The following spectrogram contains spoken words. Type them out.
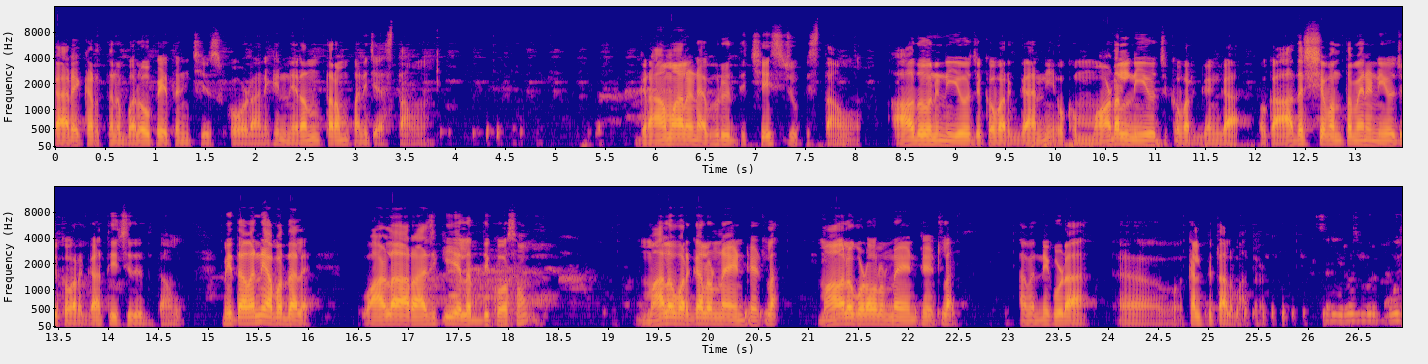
కార్యకర్తను బలోపేతం చేసుకోవడానికి నిరంతరం పనిచేస్తాము గ్రామాలను అభివృద్ధి చేసి చూపిస్తాము. ఆదోని నియోజకవర్గాన్ని ఒక మోడల్ నియోజకవర్గంగా ఒక ఆదర్శవంతమైన నియోజకవర్గంగా తీర్చిదిద్దుతాము. మిగతావన్నీ అబద్ధాలే వాళ్ళ రాజకీయ లబ్ధి కోసం మాలో వర్గాలు ఉన్నాయంటే ఎట్లా మాలో గొడవలు ఉన్నాయంటే ఎట్లా అవన్నీ కూడా కల్పితాలు మాత్రం సార్ ఈరోజు మీరు పూజ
